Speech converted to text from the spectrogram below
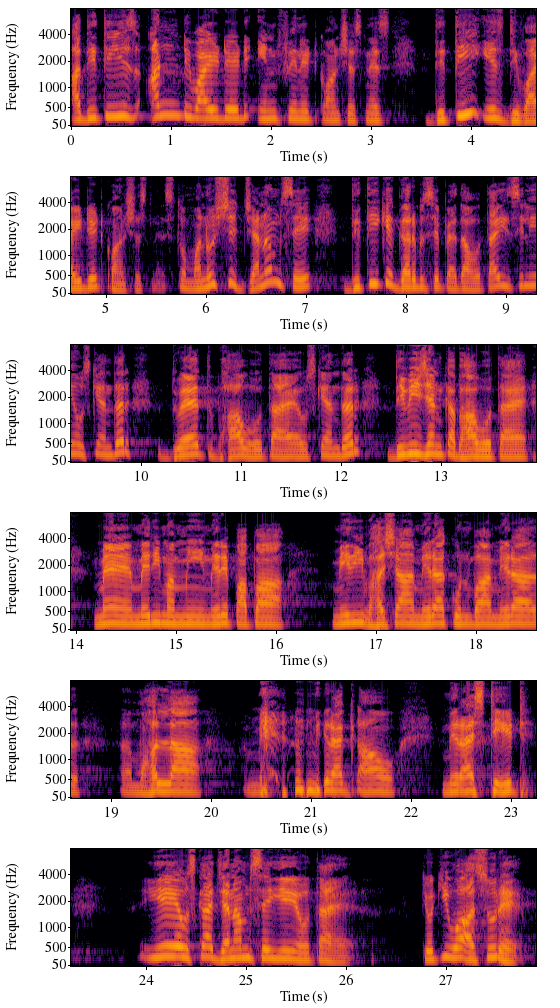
Aditi is undivided infinite consciousness Diti is divided consciousness तो मनुष्य जन्म से दिति के गर्भ से पैदा होता है, इसीलिए उसके अंदर द्वैत भाव होता है, उसके अंदर डिवीज़न का भाव होता है। मैं, मेरी मम्मी, मेरे पापा, मेरी भाषा, मेरा कुनबा, मेरा मोहल्ला मेरा गाँव, मेरा स्टेट ये उसका जन्म से ये होता है, क्योंकि वो असुर है।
